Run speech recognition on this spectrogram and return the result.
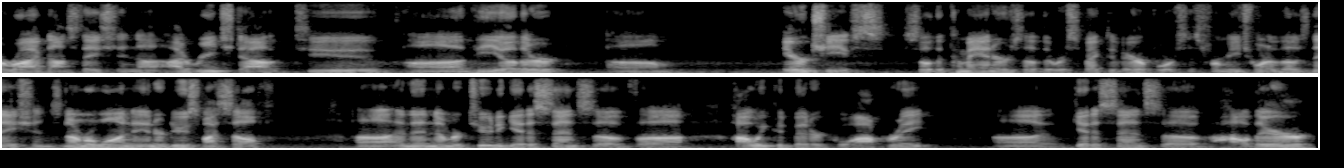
arrived on station, uh, I reached out to uh, the other um, air chiefs, so the commanders of the respective air forces from each one of those nations. Number one, to introduce myself, uh, and then number two, to get a sense of uh, how we could better cooperate, uh, get a sense of how their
